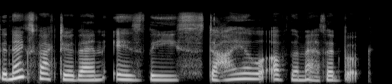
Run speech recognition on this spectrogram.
The next factor then is the style of the method book.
